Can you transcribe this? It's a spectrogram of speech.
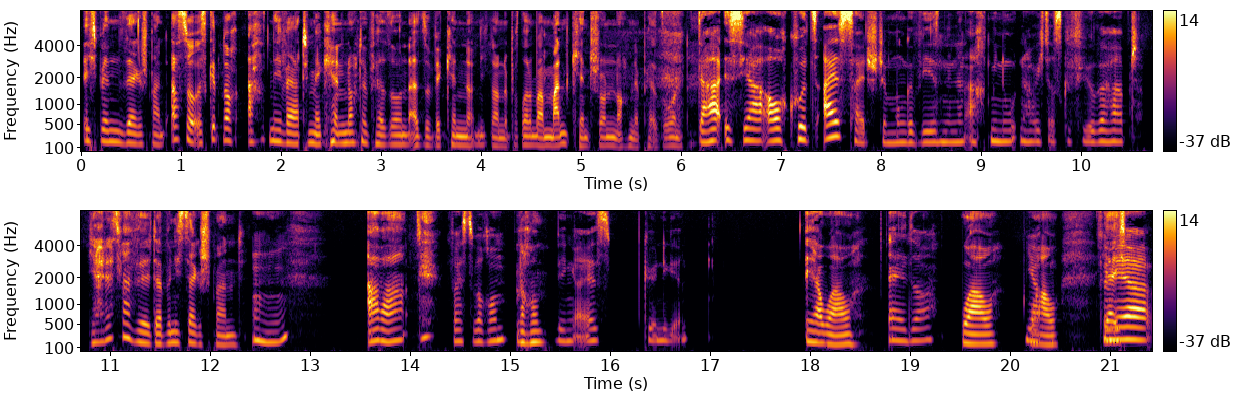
Ich bin sehr gespannt. Ach so, es gibt noch, ach nee, warte, wir kennen noch eine Person. Also wir kennen noch nicht noch eine Person, aber man kennt schon noch eine Person. Da ist ja auch kurz Eiszeitstimmung gewesen. In den acht Minuten habe ich das Gefühl gehabt. Ja, das war wild, da bin ich sehr gespannt. Mhm. Aber, Weißt du warum? warum? Wegen Eiskönigin. Ja, wow. Elsa. Wow. Ja. Wow. Für Ja, ich- mehr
